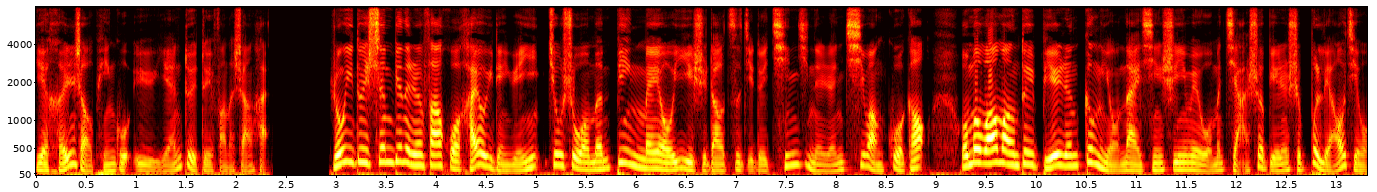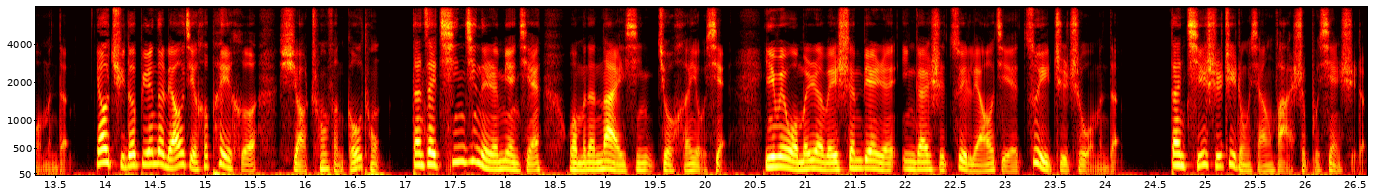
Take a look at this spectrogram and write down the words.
也很少评估语言对对方的伤害。容易对身边的人发火，还有一点原因就是我们并没有意识到自己对亲近的人期望过高。我们往往对别人更有耐心，是因为我们假设别人是不了解我们的。要取得别人的了解和配合，需要充分沟通。但在亲近的人面前，我们的耐心就很有限，因为我们认为身边人应该是最了解、最支持我们的。但其实这种想法是不现实的。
